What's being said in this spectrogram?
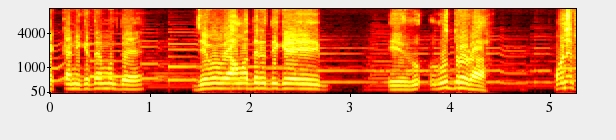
এক কানিকেতের মধ্যে যেভাবে আমাদের দিকে এই রুদ্ররা অনেক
